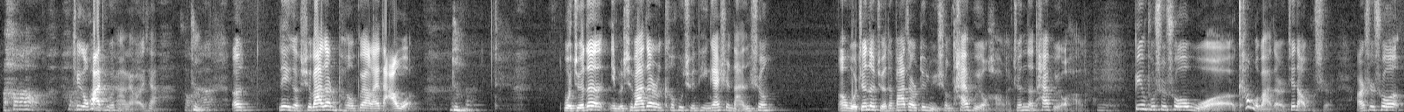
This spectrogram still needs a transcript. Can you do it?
啊，这个话题我想聊一下。好啊，那个学八字儿的朋友不要来打我。我觉得你们学八字儿的客户群体应该是男生，啊，我真的觉得八字儿对女生太不友好了，真的太不友好了。嗯并不是说我看过八字儿，这倒不是，而是说，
